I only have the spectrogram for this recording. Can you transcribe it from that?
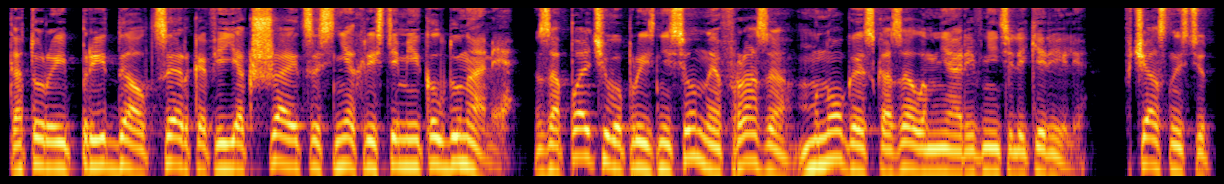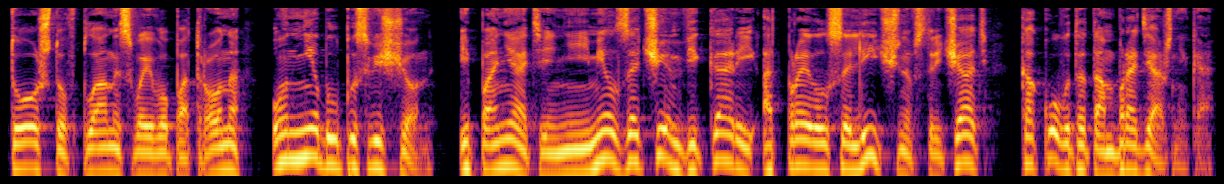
который предал церковь и якшается с нехристями и колдунами? Запальчиво произнесенная фраза многое сказала мне о ревнителе Кирилле. В частности, то, что в планы своего патрона он не был посвящен и понятия не имел, зачем викарий отправился лично встречать какого-то там бродяжника.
